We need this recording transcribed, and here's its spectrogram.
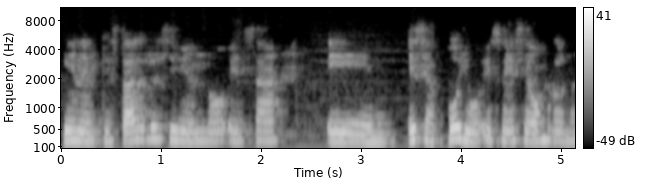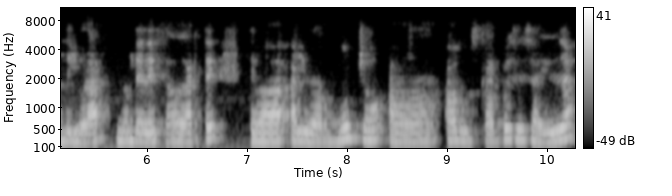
y en el que estás recibiendo esa, eh, ese apoyo, ese, ese hombro donde llorar, donde desahogarte, te va a ayudar mucho a, a buscar pues esa ayuda.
